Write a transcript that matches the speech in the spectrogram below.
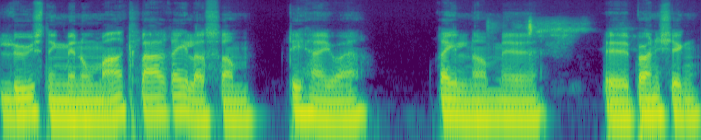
løsning med nogle meget klare regler, som det her jo er? Reglen om øh, øh, børnechecken?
